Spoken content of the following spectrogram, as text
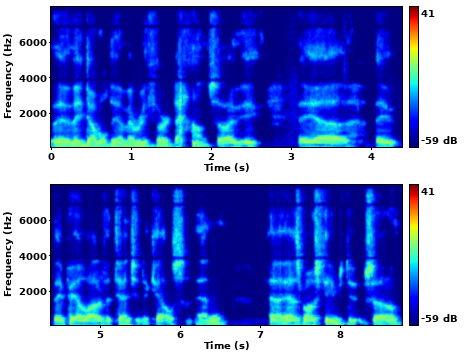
they, they, doubled him every third down. So I, they uh, they they pay a lot of attention to Kels, and uh, as most teams do. So,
